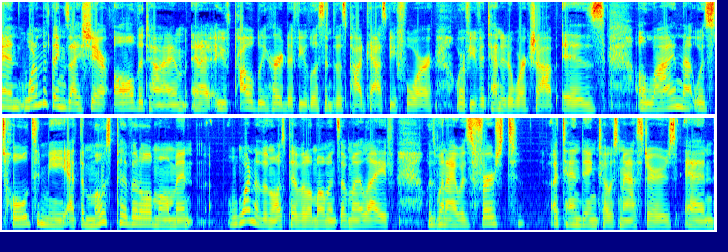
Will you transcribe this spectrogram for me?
And one of the things I share all the time, and I, you've probably heard if you've listened to this podcast before or if you've attended a workshop, is a line that was told to me at the most pivotal moment, one of the most pivotal moments of my life, was when I was first attending Toastmasters and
